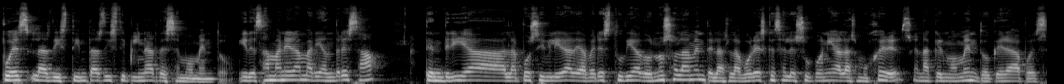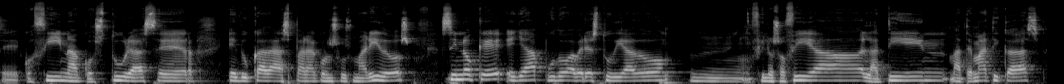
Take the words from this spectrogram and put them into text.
pues, las distintas disciplinas de ese momento. Y de esa manera María Andresa tendría la posibilidad de haber estudiado no solamente las labores que se le suponía a las mujeres en aquel momento, que era pues eh, cocina, costura, ser educadas para con sus maridos, sino que ella pudo haber estudiado mm, filosofía, latín, matemáticas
